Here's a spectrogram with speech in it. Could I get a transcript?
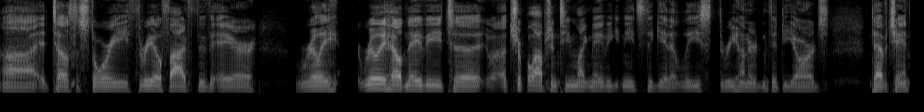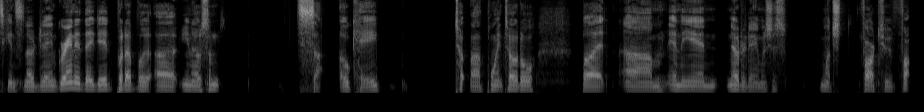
uh, it tells the story. 305 through the air, really, really held Navy to a triple option team like Navy needs to get at least 350 yards to have a chance against Notre Dame. Granted, they did put up a, you know some okay to, uh, point total, but um, in the end, Notre Dame was just much far too far,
